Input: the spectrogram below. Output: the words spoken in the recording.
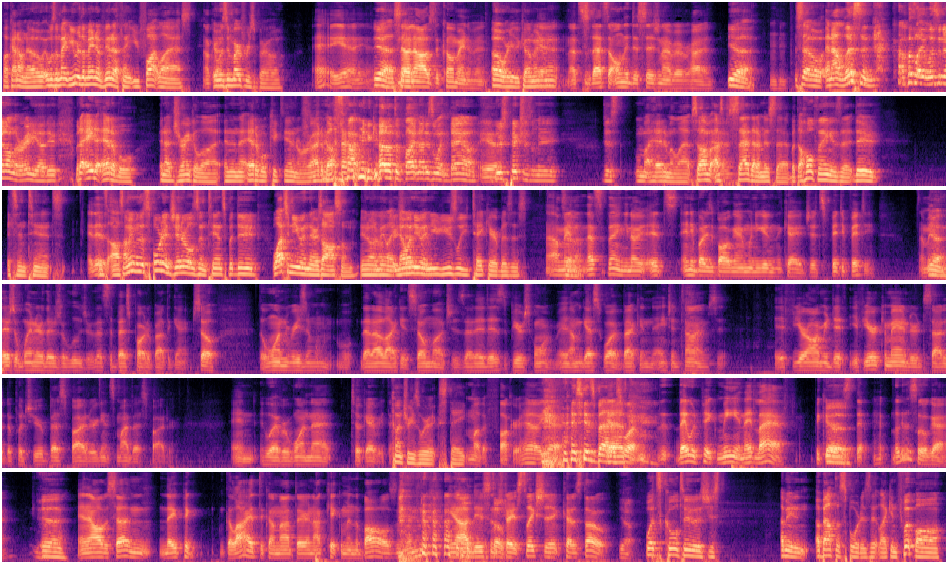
fuck, I don't know. It was a main, you were the main event, I think. You fought last. Okay. It was in Murfreesboro. Hey, yeah, yeah. Yeah, so- no, no, I was the co-main event. Oh, were you the co-main Yeah, event? that's that's the only decision I've ever had. Yeah. Mm-hmm. So, and I listened. I was like listening on the radio, dude. But I ate an edible and I drank a lot, and then the edible kicked in right about the time you got up to fight, and I just went down. Yeah. There's pictures of me just with my head in my lap. So I'm, Yeah. I'm sad that I missed that. But the whole thing is that, dude, it's intense. It is It's awesome. I mean, the sport in general is intense, but dude, watching you in there is awesome. You know what I I mean? Like knowing you, and you usually take care of business. I mean, So- that's the thing. You know, it's anybody's ball game when you get in the cage. It's 50-50. I mean, Yeah. there's a winner, there's a loser. That's the best part about the game. So, the one reason that I like it so much is that it is the purest form. I mean, guess what? Back in ancient times, if your army did, if your commander decided to put your best fighter against my best fighter, and whoever won that took everything. Countries were at stake. Motherfucker, hell yeah. it's just badass. Guess what? They would pick me and they'd laugh because that, look at this little guy. Yeah. And all of a sudden they pick Goliath to come out there and I'll kick him in the balls and then you know I'll do some So- straight slick shit, cut his throat. Yeah. what's cool too is just i mean about the sport is it like in football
